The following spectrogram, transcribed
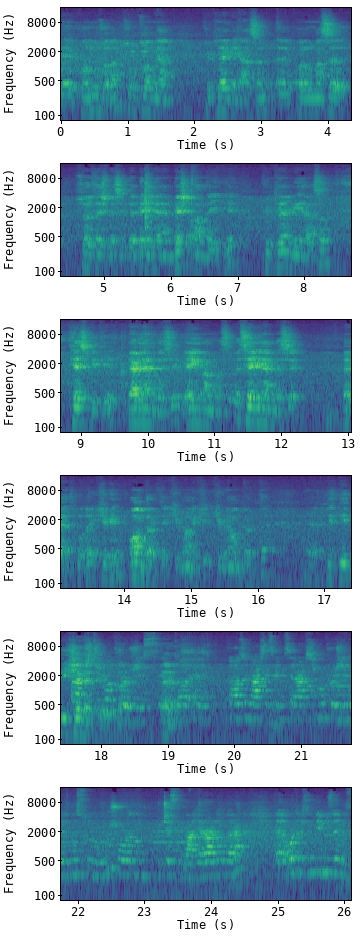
e, konumuz olan somut olmayan kültürel mirasın e, korunması sözleşmesinde belirlenen beş alanla ilgili kültürel mirasın tespiti, derlenmesi, yayınlanması ve sergilenmesi. Evet, bu da 2014'te, 2012, 2014'te e, ciddi bir işe benziyor bu da. Evet. Da, evet. Gazi Üniversitesi Bilimsel Araştırma Projelerine sunulmuş. Oranın bütçesinden yararlanarak e, orada bizim bir müzemiz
